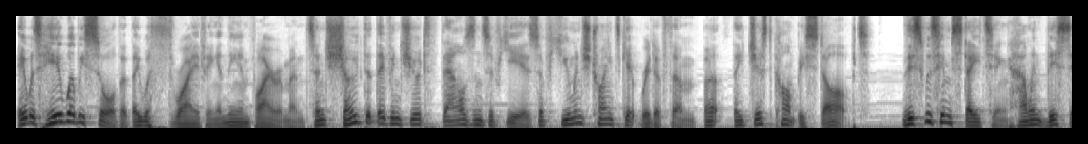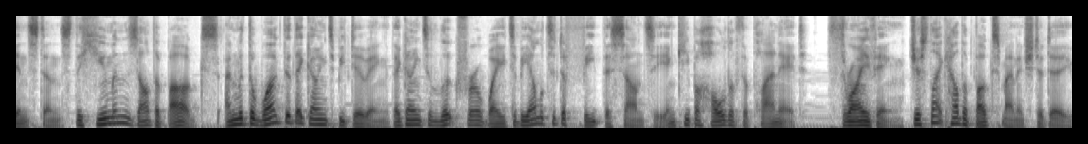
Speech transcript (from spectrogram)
It was here where we saw that they were thriving in the environment and showed that they've endured thousands of years of humans trying to get rid of them, but they just can't be stopped. This was him stating how in this instance, the humans are the bugs, and with the work that they're going to be doing, they're going to look for a way to be able to defeat the Santi and keep a hold of the planet. Thriving, just like how the bugs managed to do.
